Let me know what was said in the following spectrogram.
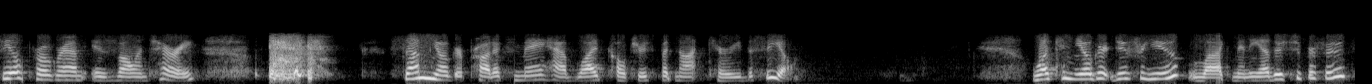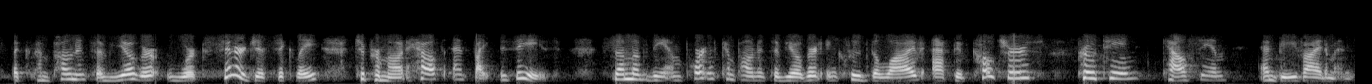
seal program is voluntary, some yogurt products may have live cultures but not carry the seal. What can yogurt do for you? Like many other superfoods, the components of yogurt work synergistically to promote health and fight disease. Some of the important components of yogurt include the live active cultures, protein, calcium, and B vitamins.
